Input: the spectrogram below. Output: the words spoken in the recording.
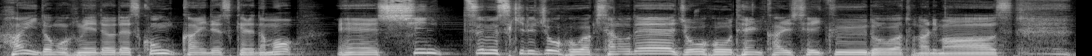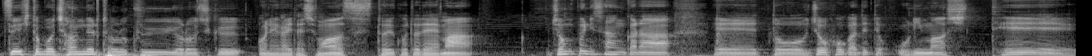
はい、どうも、不明だよです。今回ですけれども、えー、新積むスキル情報が来たので、情報を展開していく動画となります。ぜひともチャンネル登録よろしくお願いいたします。ということで、まあ、ジョンプニさんから、えっ、と、情報が出ておりまして、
